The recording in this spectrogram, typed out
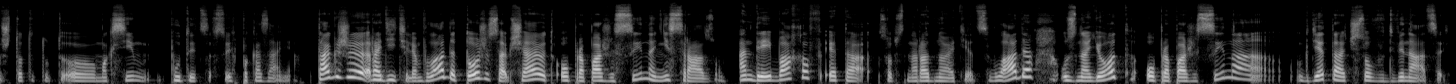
что-то тут э, Максим путается в своих показаниях. Также родителям Влада тоже сообщают о пропаже сына не сразу. Андрей Бахов, это, собственно, родной отец Влада, узнает о пропаже сына где-то часов в 12.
